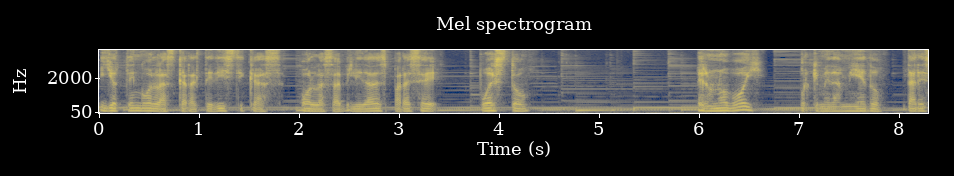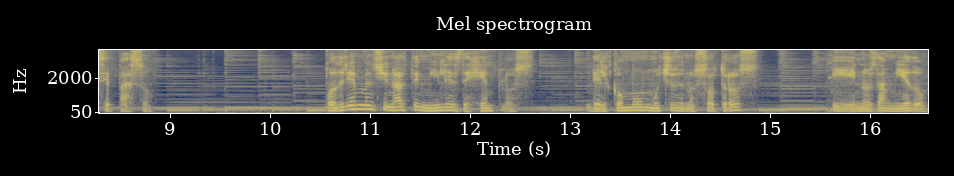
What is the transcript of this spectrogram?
y yo tengo las características o las habilidades para ese puesto, pero no voy porque me da miedo dar ese paso. Podría mencionarte miles de ejemplos del cómo muchos de nosotros eh, nos da miedo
